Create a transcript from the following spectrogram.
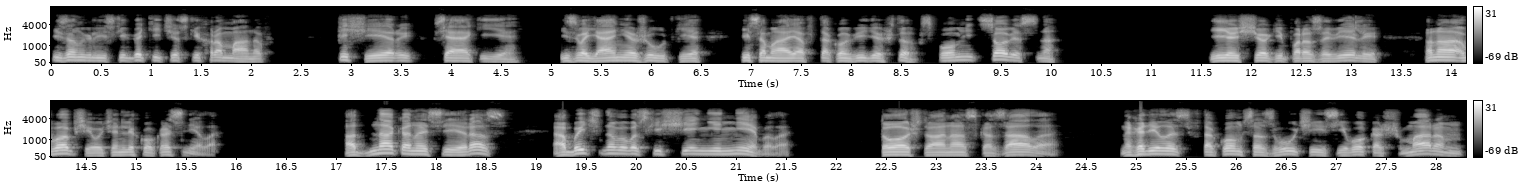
из английских готических романов. Пещеры всякие, изваяния жуткие, и сама я в таком виде, что вспомнить совестно. Ее щеки порозовели, она вообще очень легко краснела. Однако на сей раз обычного восхищения не было. То, что она сказала, находилось в таком созвучии с его кошмаром,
